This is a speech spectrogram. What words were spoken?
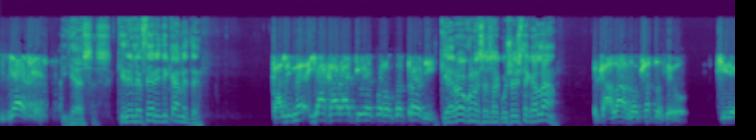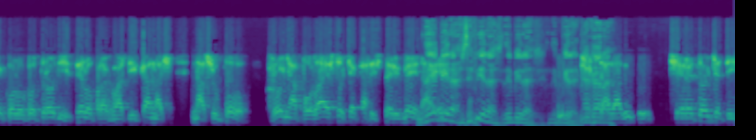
Γεια σας. Γεια σας. Κύριε Λευτέρη τι κάνετε; Καλημέρα. Γεια χαρά κύριε Κολοκοτρώνη. Καιρό έχω να σας ακούσω. Είστε καλά; Καλά, δόξα τω Θεώ. Κύριε Κολοκοτρώνη, θέλω πραγματικά να, να σου πω χρόνια πολλά, έστω και καθυστερημένα. Δεν ε. πειράζει, δεν πειράζει, δεν πειράζει. Δεν πειράζει. Μια χαρά. Δηλαδή, χαιρετώ και, τη,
